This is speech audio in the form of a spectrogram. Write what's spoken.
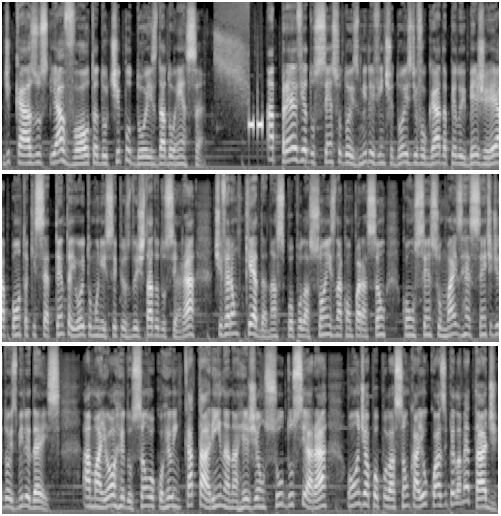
de casos e a volta do tipo 2 da doença. A prévia do censo 2022, divulgada pelo IBGE, aponta que 78 municípios do estado do Ceará tiveram queda nas populações na comparação com o censo mais recente de 2010. A maior redução ocorreu em Catarina, na região sul do Ceará, onde a população caiu quase pela metade.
